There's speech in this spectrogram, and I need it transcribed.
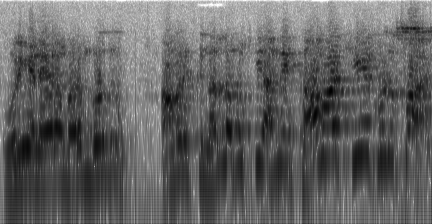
உரிய நேரம் வரும்போது அவருக்கு நல்ல புத்தி அன்னை காமாட்சியே கொடுப்பாள்.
